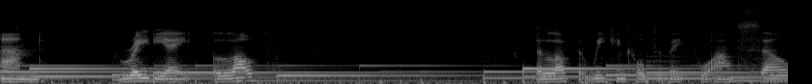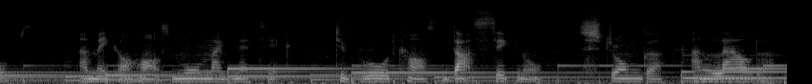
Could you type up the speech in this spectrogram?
and radiate love, the love that we can cultivate for ourselves and make our hearts more magnetic to broadcast that signal stronger and louder.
